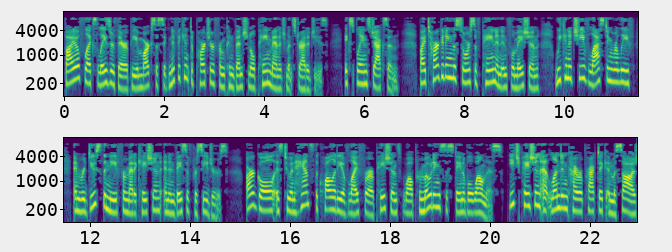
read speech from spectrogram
Bioflex laser therapy marks a significant departure from conventional pain management strategies, explains Jackson. By targeting the source of pain and inflammation, we can achieve lasting relief and reduce the need for medication and invasive procedures. Our goal is to enhance the quality of life for our patients while promoting sustainable wellness. Each patient at London Chiropractic and Massage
